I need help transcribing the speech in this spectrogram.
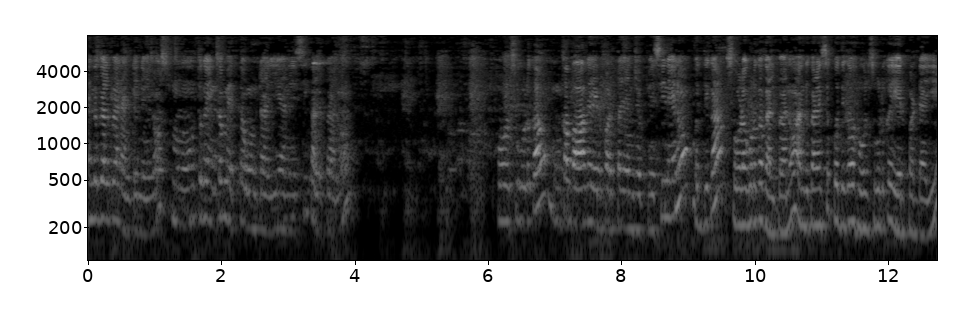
ఎందుకు కలిపానంటే నేను. స్మూత్గా ఇంకా మెత్తగా ఉంటాయి అనేసి కలిపాను. హోల్స్ కూడా ఇంకా బాగా ఏర్పడతాయి అని చెప్పేసి నేను కొద్దిగా సోడా కూడా కలిపాను. అందుకనేసి కొద్దిగా హోల్స్ కూడా ఏర్పడ్డాయి.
